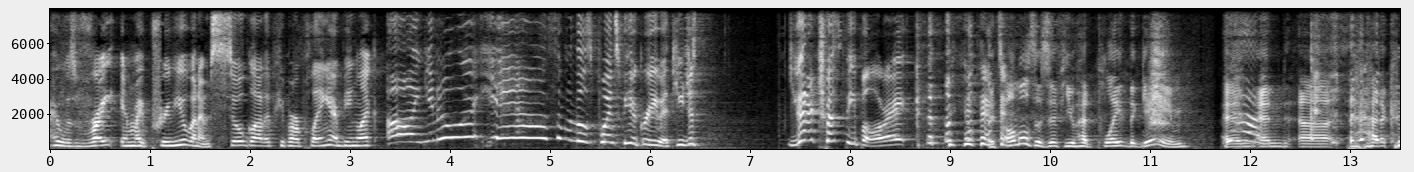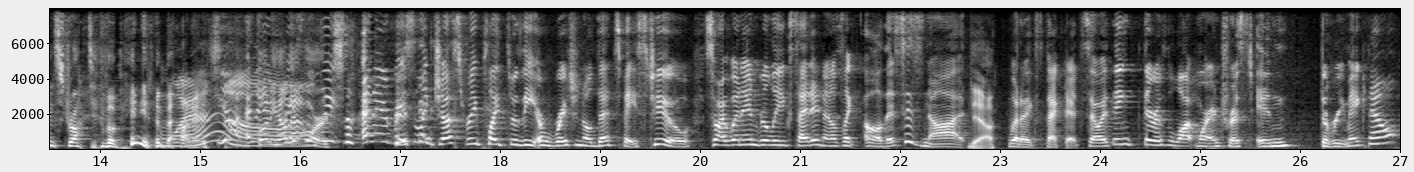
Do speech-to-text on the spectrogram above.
I was right in my preview, and I'm so glad that people are playing it and being like, oh, you know what? Yeah, some of those points we agree with. You just You gotta trust people, all right? it's almost as if you had played the game and and uh, had a constructive opinion about Wow. it. Yeah, and Funny how that recently- works. And I recently just replayed through the original Dead Space too. So I went in really excited and I was like, oh, this is not Yeah. what I expected. So I think there is a lot more interest in the remake now.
